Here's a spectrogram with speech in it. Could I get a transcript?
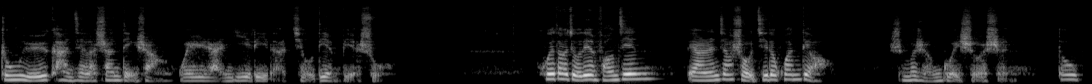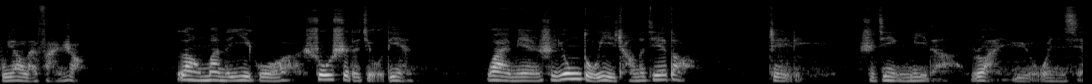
终于看见了山顶上巍然屹立的酒店别墅。回到酒店房间，两人将手机都关掉，什么人鬼蛇神。都不要来烦扰。浪漫的异国，舒适的酒店，外面是拥堵异常的街道，这里是静谧的软玉温香。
